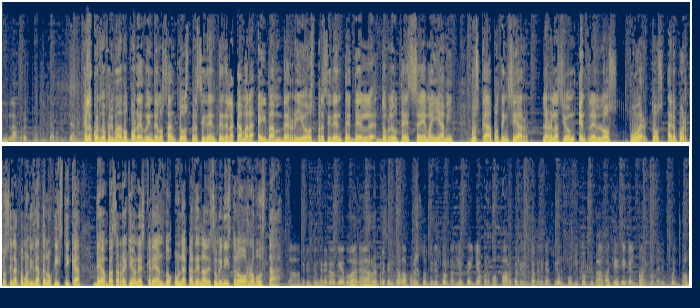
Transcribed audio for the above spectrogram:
y la República Dominicana. El acuerdo firmado por Edwin de los Santos, presidente de la Cámara, e Iván Berríos, presidente del WTC Miami, busca potenciar la relación entre los puertos, aeropuertos y la comunidad logística de ambas regiones, creando una cadena de suministro robusta. La Dirección General de Aduana, representada por el subdirector Daniel Peña, formó parte de esta delegación público-privada que en el marco del encuentro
